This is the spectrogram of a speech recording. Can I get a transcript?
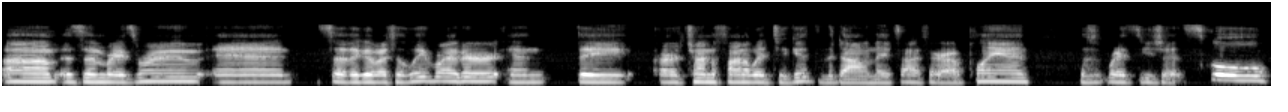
Um, it's in Ray's room, and so they go back to the Waverider, and they are trying to find a way to get to the Dominator. they finally figure out a plan Ray's usually at school,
